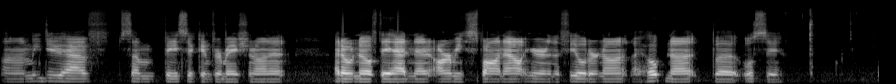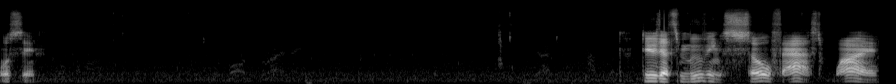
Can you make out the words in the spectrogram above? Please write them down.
Um, we do have some basic information on it. I don't know if they had an army spawn out here in the field or not. I hope not, but we'll see. We'll see. Dude, that's moving so fast. Why?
